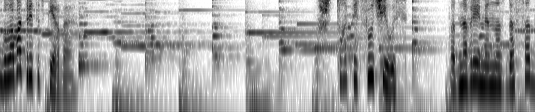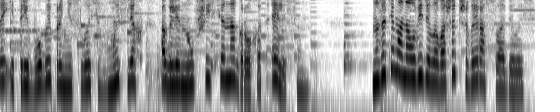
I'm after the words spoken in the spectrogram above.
Глава 31. Что опять случилось? Одновременно с досадой и тревогой пронеслось в мыслях оглянувшийся на грохот Эллисон. Но затем она увидела вошедшего и расслабилась.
